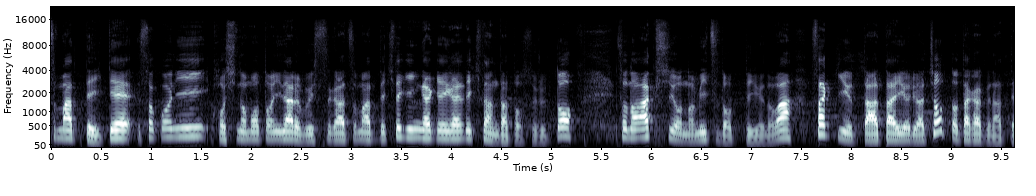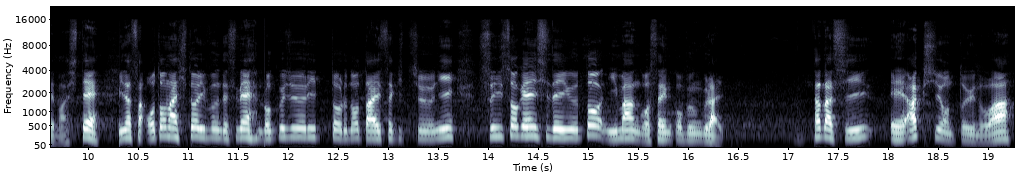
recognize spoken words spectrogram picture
集まっていてそこに星の元になる物質が集まってきて銀河系ができたんだとするとそのアクシオンの密度っていうのはさっき言った値よりはちょっと高くなってまして皆さん大人1人分ですね60リットルの体積中に水素原子でいうと2万5000個分ぐらい。ただし、えアクシオンというのは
